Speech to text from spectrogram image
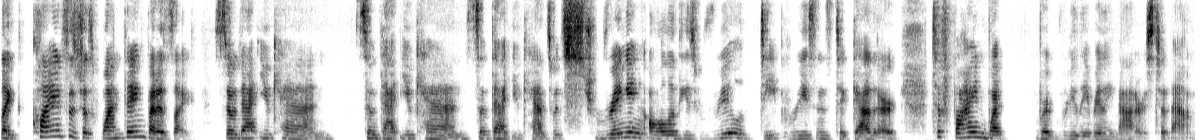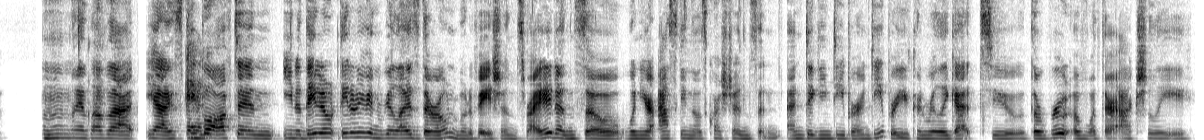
like clients is just one thing, but it's like so that you can, so that you can, so that you can. So it's stringing all of these real deep reasons together to find what what really really matters to them. Mm, I love that. Yeah, because people and, often, you know, they don't they don't even realize their own motivations, right? And so when you're asking those questions and and digging deeper and deeper, you can really get to the root of what they're actually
